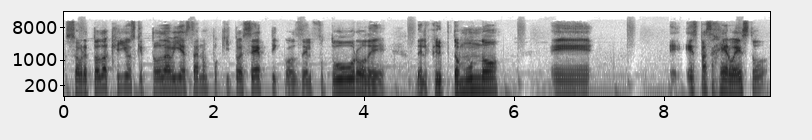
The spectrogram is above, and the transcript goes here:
sobre todo aquellos que todavía están un poquito escépticos del futuro, de, del criptomundo, eh, ¿es pasajero esto?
